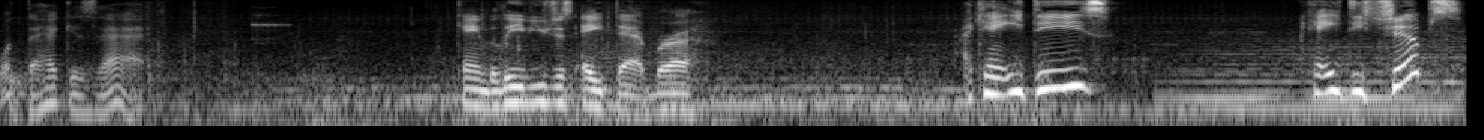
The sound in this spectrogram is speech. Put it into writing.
What the heck is that? Can't believe you just ate that, bruh. I can't eat these? I can't eat these chips?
